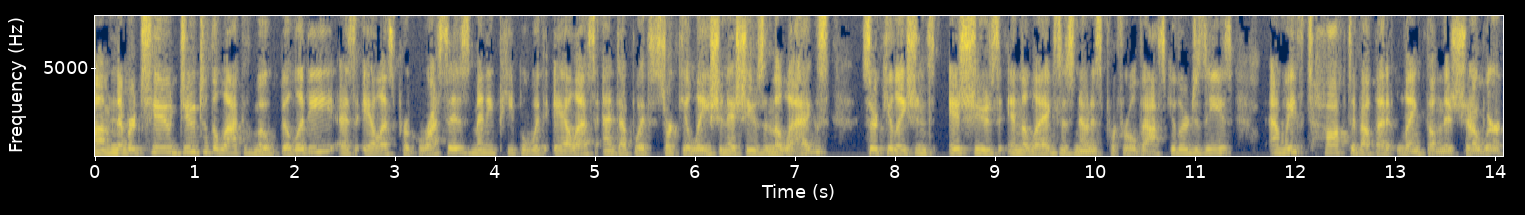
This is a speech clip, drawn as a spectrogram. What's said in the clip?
Um, number two, due to the lack of mobility as ALS progresses, many people with ALS end up with circulation issues in the legs. Circulation issues in the legs is known as peripheral vascular disease. And we've talked about that at length on this show, where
